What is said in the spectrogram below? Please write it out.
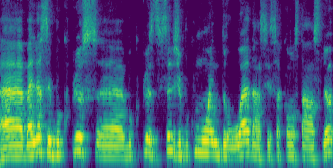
euh, ben là, c'est beaucoup plus, euh, beaucoup plus difficile. J'ai beaucoup moins de droits dans ces circonstances-là.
